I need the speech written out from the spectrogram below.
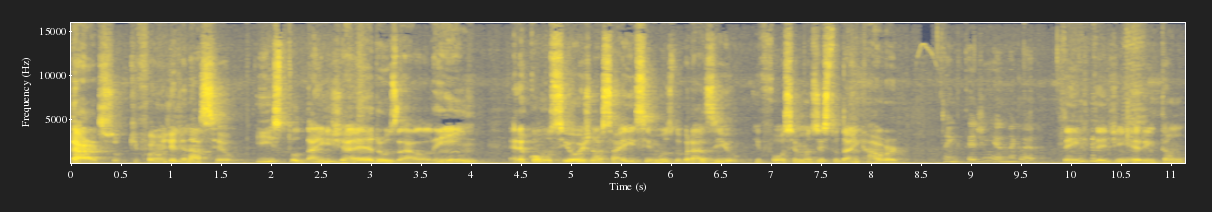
Tarso, que foi onde ele nasceu, e estudar em Jerusalém, era como se hoje nós saíssemos do Brasil e fôssemos estudar em Harvard. Tem que ter dinheiro, né, galera? Tem que ter dinheiro. Então,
